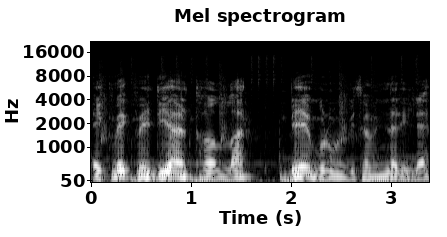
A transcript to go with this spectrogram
Ekmek ve diğer tahıllar B grubu vitaminler ile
